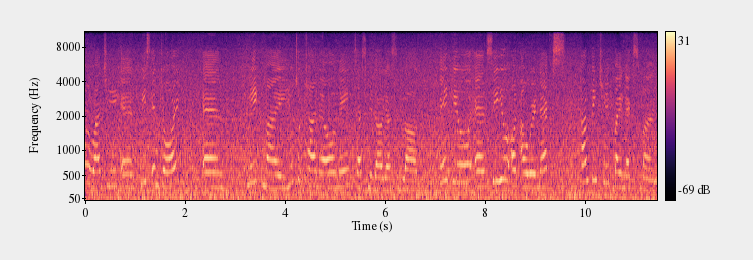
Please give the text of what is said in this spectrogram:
For watching and please enjoy and click my YouTube channel named Tess Medallas Vlog. Thank you and see you on our next camping trip by next month.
